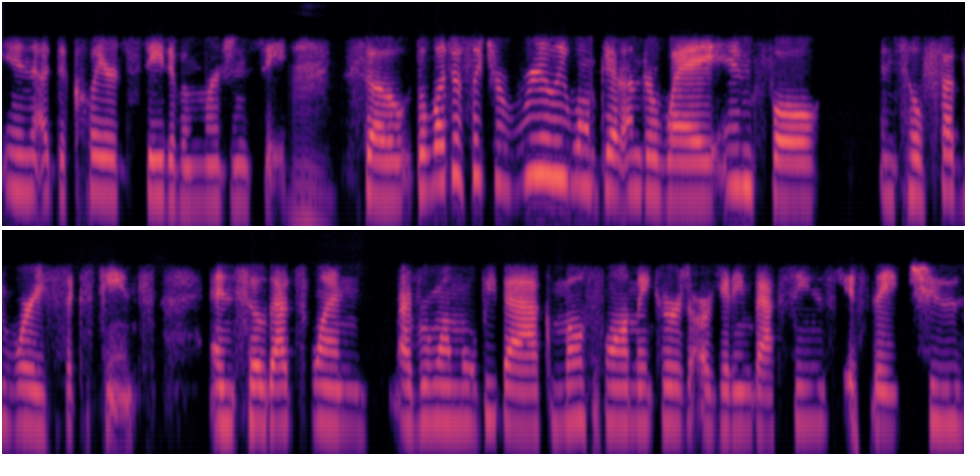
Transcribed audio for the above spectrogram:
in a declared state of emergency. Mm. So the legislature really won't get underway in full until February 16th. And so that's when everyone will be back. Most lawmakers are getting vaccines. If they choose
